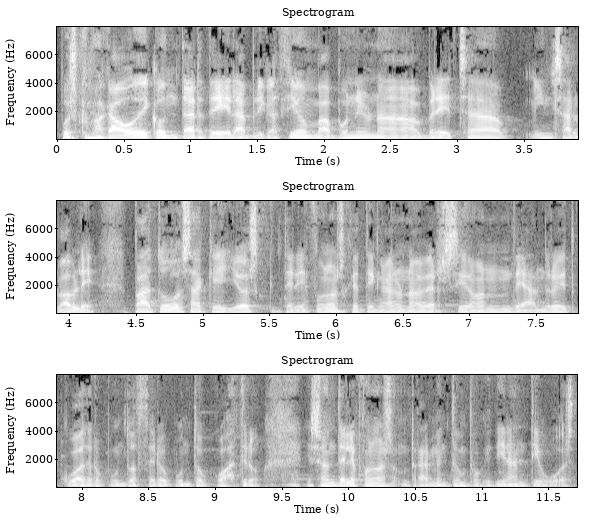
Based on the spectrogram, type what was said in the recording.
pues como acabo de contarte, la aplicación va a poner una brecha insalvable para todos aquellos teléfonos que tengan una versión de Android 4.0.4. Son teléfonos realmente un poquitín antiguos.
